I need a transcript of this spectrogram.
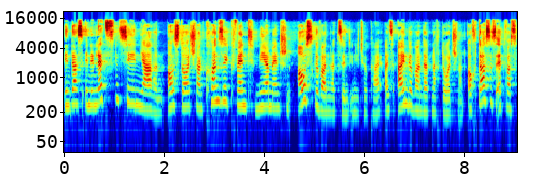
in das in den letzten zehn Jahren aus Deutschland konsequent mehr Menschen ausgewandert sind in die Türkei als eingewandert nach Deutschland. Auch das ist etwas,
